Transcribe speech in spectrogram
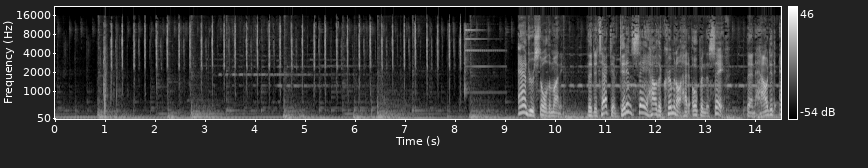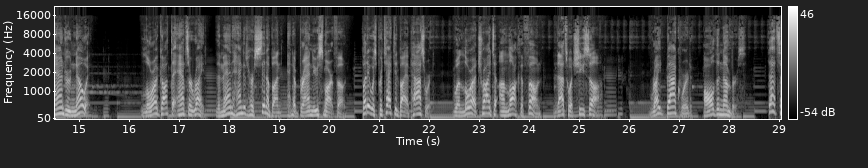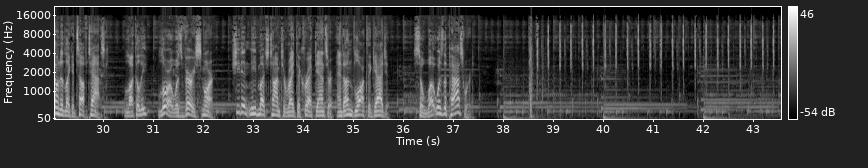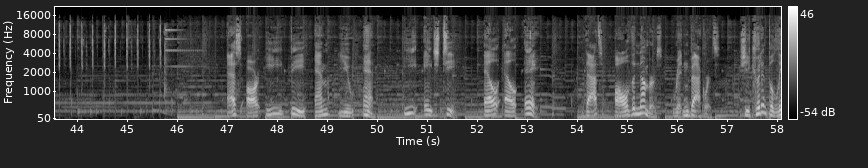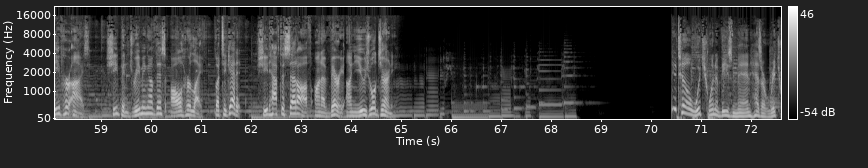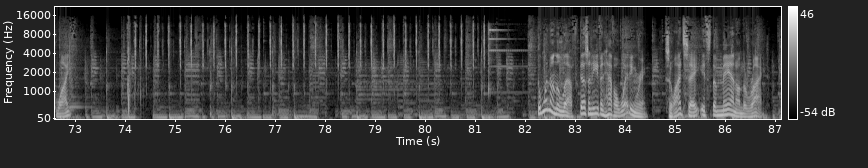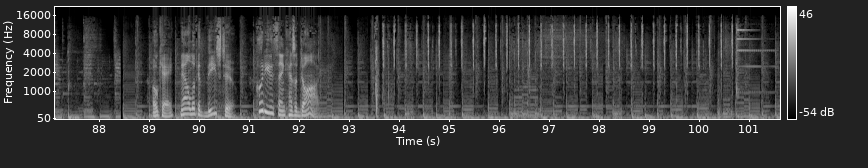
Andrew stole the money. The detective didn't say how the criminal had opened the safe. Then how did Andrew know it? Laura got the answer right. The man handed her Cinnabon and a brand new smartphone but it was protected by a password. When Laura tried to unlock the phone, that's what she saw. Write backward all the numbers. That sounded like a tough task. Luckily, Laura was very smart. She didn't need much time to write the correct answer and unblock the gadget. So, what was the password? S R E B M U N. E H T L L A. That's all the numbers written backwards. She couldn't believe her eyes. She'd been dreaming of this all her life, but to get it, she'd have to set off on a very unusual journey. Can you tell which one of these men has a rich wife? The one on the left doesn't even have a wedding ring, so I'd say it's the man on the right. Okay, now look at these two. Who do you think has a dog?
